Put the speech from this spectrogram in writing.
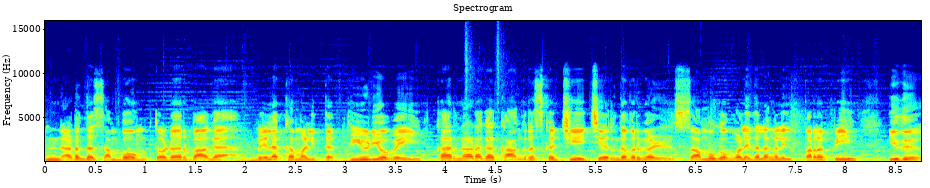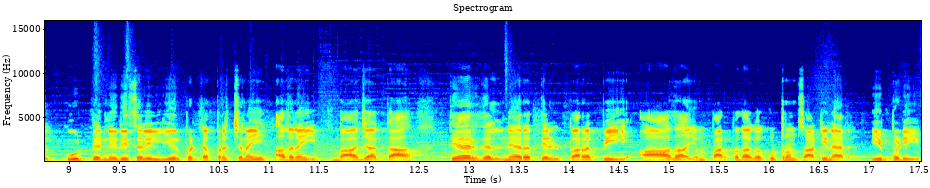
நடந்த சம்பவம் தொடர்பாக விளக்கம் அளித்த வீடியோவை கர்நாடக காங்கிரஸ் கட்சியைச் சேர்ந்தவர்கள் சமூக வலைதளங்களில் பரப்பி இது கூட்ட நெரிசலில் ஏற்பட்ட பிரச்சனை. அதனை பாஜக தேர்தல் நேரத்தில் பரப்பி ஆதாயம் பார்ப்பதாக குற்றம் சாட்டினர். இப்படி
